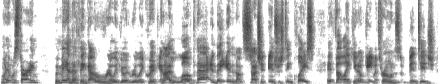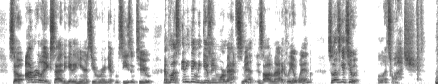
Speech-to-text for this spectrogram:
when it was starting. But man, that thing got really good really quick, and I loved that. And they ended on such an interesting place. It felt like, you know, Game of Thrones vintage. So I'm really excited to get in here and see what we're going to get from season two. And plus, anything that gives me more Matt Smith is automatically a win. So let's get to it. Let's watch. The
